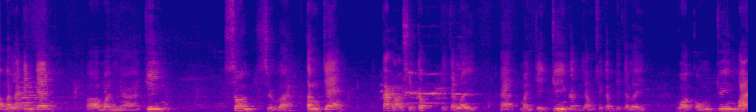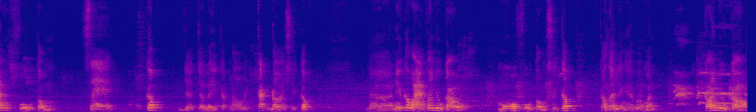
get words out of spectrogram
ờ, mình là ken ken à, mình ờ, chuyên sơn sửa tân trang các loại xe cấp và trà ly ha. Mình chỉ chuyên các dòng xe cấp và trà ly và cũng chuyên bán phụ tùng xe cấp và cho ly các loại các đời xe cấp. À, nếu các bạn có nhu cầu mua phụ tùng xe cấp có thể liên hệ với mình. Có nhu cầu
